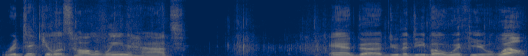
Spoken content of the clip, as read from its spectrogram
ridiculous Halloween hat and uh, do the Devo with you. Well,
